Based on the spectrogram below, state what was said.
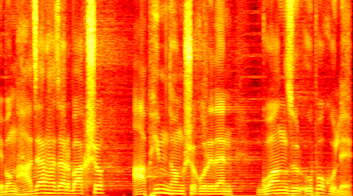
এবং হাজার হাজার বাক্স আফিম ধ্বংস করে দেন গোয়াংজুর উপকূলে।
